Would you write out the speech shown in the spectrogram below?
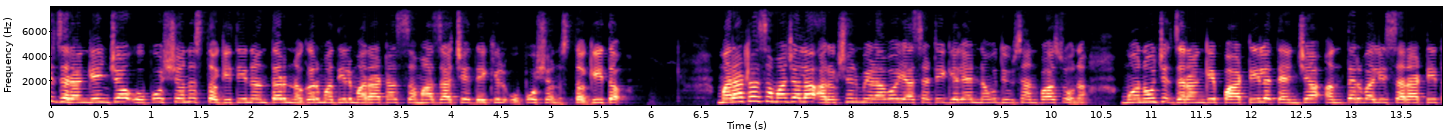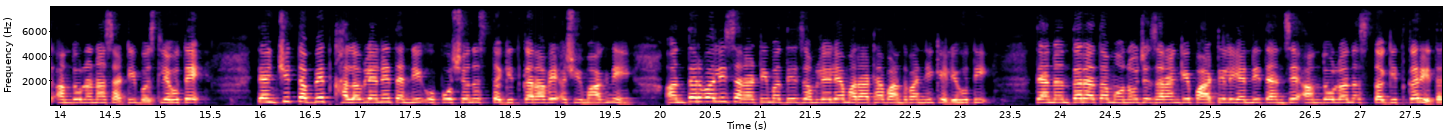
जरांगेंच्या उपोषण स्थगितीनंतर नगरमधील मराठा समाजाचे देखील उपोषण स्थगित. मराठा समाजाला आरक्षण मिळावं यासाठी गेल्या नऊ दिवसांपासून मनोज जरांगे पाटील त्यांच्या अंतरवाली सराटीत आंदोलनासाठी बसले होते. त्यांची तब्येत खालवल्याने त्यांनी उपोषण स्थगित करावे अशी मागणी अंतरवाली सराटीमध्ये जमलेल्या मराठा बांधवांनी केली होती. त्यानंतर आता मनोज जरांगे पाटील यांनी त्यांचे आंदोलन स्थगित करीत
